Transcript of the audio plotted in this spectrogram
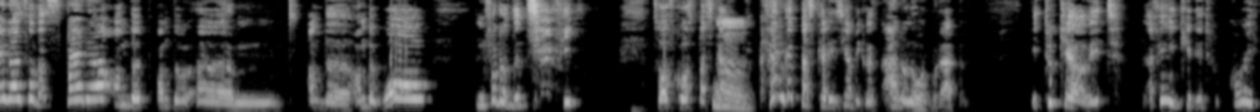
and I saw the spider on the on the um on the on the wall in front of the TV. So of course Pascal Hmm. thank God Pascal is here because I don't know what would happen. He took care of it. I think he killed it what did he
